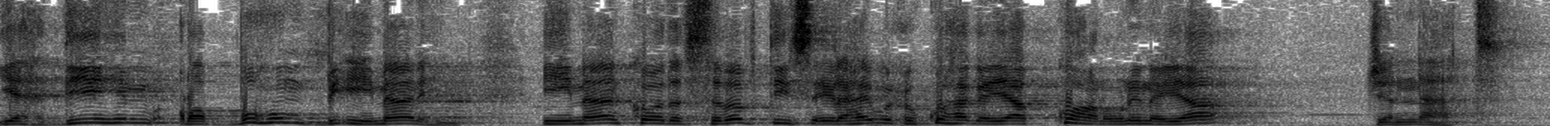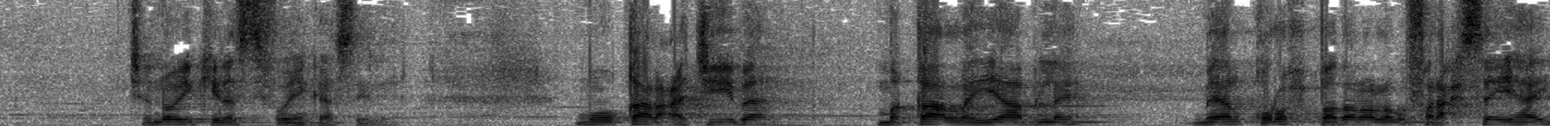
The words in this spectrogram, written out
yahdiihim rabbuhum biiimaanihim iimaankooda sababtiisa ilaahay wuxuu ku hagayaa ku hanuuninayaa jannaat. Jannooyinkiina sifooyinkaasay leehay muuqaal cajiiba maqaal la yaab leh meel qurux badan oo lagu faraxsan yahay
